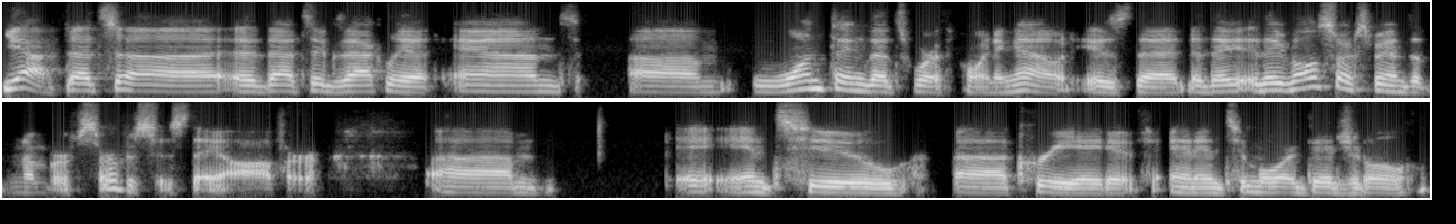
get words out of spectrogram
Yeah, that's that's exactly it. And um, one thing that's worth pointing out is that they they've also expanded the number of services they offer. Um, into uh, creative and into more digital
